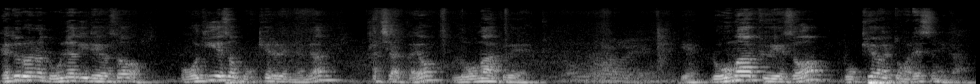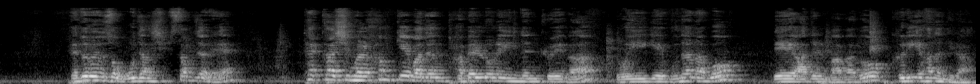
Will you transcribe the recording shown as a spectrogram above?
베드로는 노년이 되어서 어디에서 목회를 했냐면 같이 할까요? 로마 교회. 예, 로마 교회에서 목회 활동을 했습니다. 베드로전서 5장 13절에 택하심을 함께 받은 바벨론에 있는 교회가 너희에게 무난하고 내 아들 마가도 그리하느니라.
